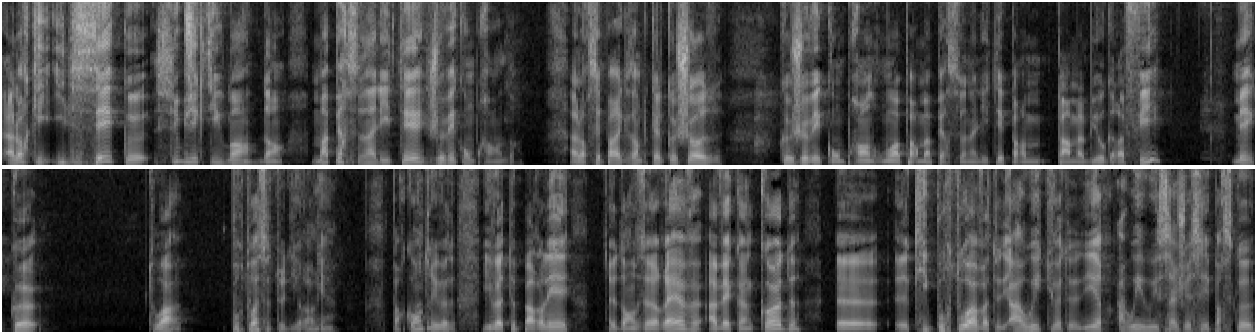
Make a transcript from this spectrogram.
alors qu'il sait que subjectivement, dans ma personnalité, je vais comprendre. Alors c'est par exemple quelque chose que je vais comprendre moi par ma personnalité, par, ma biographie, mais que toi, pour toi, ça ne te dira rien. Par contre, il va, te parler dans un rêve avec un code euh, qui, pour toi, va te dire Ah oui, tu vas te dire Ah oui, oui, ça je sais parce que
